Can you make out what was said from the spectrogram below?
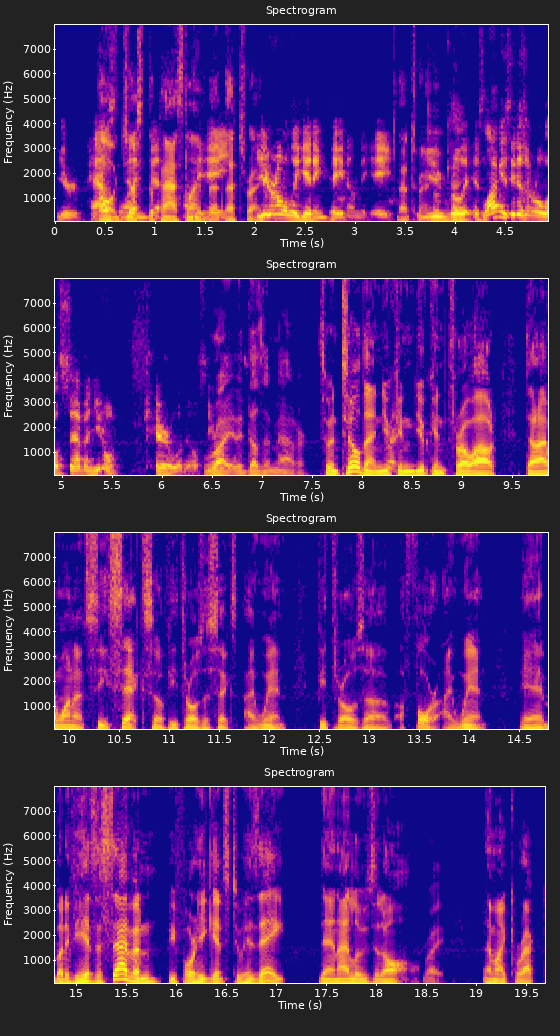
your pass Oh, line just the pass line the bet, eight, that's right. you're only getting paid on the eight That's right. you Okay. really as long as he doesn't roll a seven you don't care what else he Right. rolls. It doesn't matter. So until then, you Right. can you can throw out that I want to see six. So if he throws a six, I win. If he throws a, a four, I win. Uh, but if he hits a seven before he gets to his eight, then I lose it all. Right. Am I correct?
